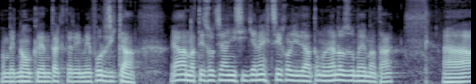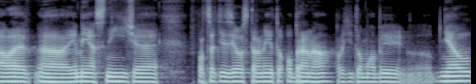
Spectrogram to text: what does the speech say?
Mám jednoho klienta, který mi furt říká, já na ty sociální sítě nechci chodit, já tomu nerozumím a tak, uh, ale uh, je mi jasný, že v podstatě z jeho strany je to obrana proti tomu, aby měl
